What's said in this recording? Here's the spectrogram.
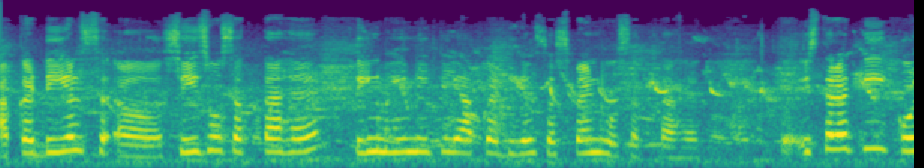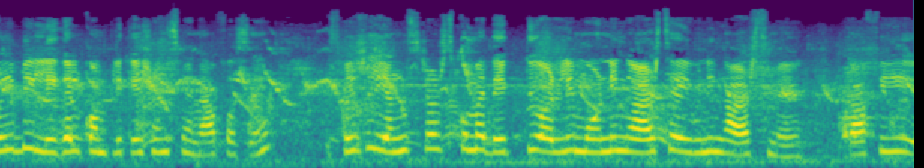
आपका डीएल सीज हो सकता है। तीन महीने के लिए आपका डीएल सस्पेंड हो सकता है। तो इस तरह की कोई भी लीगल कॉम्प्लिकेशंस में ना फंसें। स्पेशली यंगस्टर्स को मैं देखती हूँ अर्ली मॉर्निंग आवर्स या इवनिंग आवर्स में। काफ़ी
